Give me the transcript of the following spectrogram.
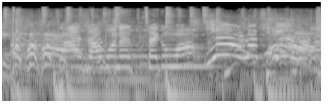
Hey, guys, y'all want to take a walk? Yeah, let's do it.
